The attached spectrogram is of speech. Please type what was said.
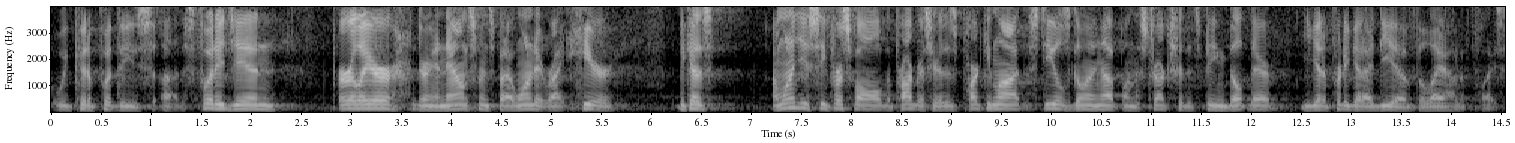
We could have put these, uh, this footage in earlier during announcements, but I wanted it right here because I wanted you to see, first of all, the progress here. There's a parking lot, the steel's going up on the structure that's being built there. You get a pretty good idea of the layout of the place.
